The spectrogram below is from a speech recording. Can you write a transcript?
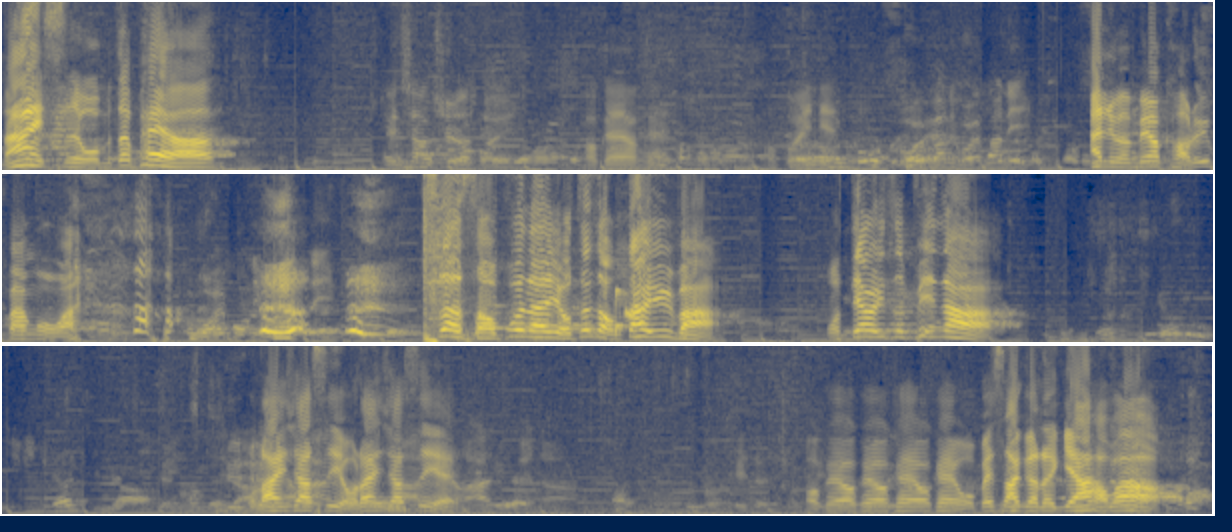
Nice，我们这配合。哎，下去了可以。OK OK，我回一点。我会帮你，我会帮你。啊，你们没有考虑帮我吗？我会帮你，我帮你。射手不能有这种待遇吧？我掉一只兵了。我拉一下视野，我拉一下视野。OK OK OK OK，我被三个人压，好不好？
